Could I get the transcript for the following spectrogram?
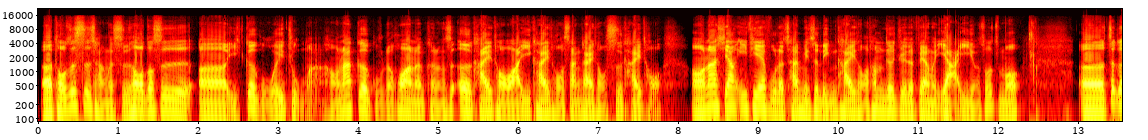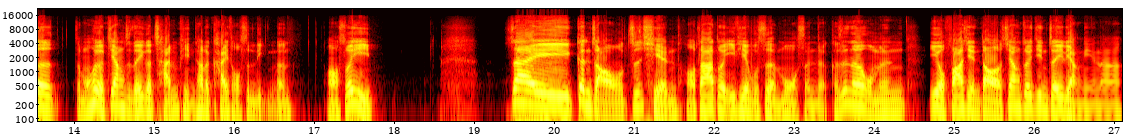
呃投资市场的时候，都是呃以个股为主嘛。好，那个股的话呢，可能是二开头啊，一开头、三开头、四开头。哦，那像 ETF 的产品是零开头，他们就觉得非常的讶异哦，说怎么，呃，这个怎么会有这样子的一个产品，它的开头是零呢？哦，所以在更早之前哦，大家对 ETF 是很陌生的。可是呢，我们也有发现到，像最近这一两年啊，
